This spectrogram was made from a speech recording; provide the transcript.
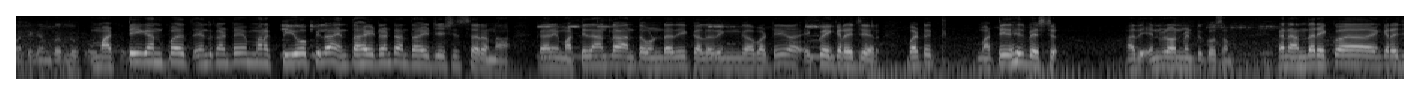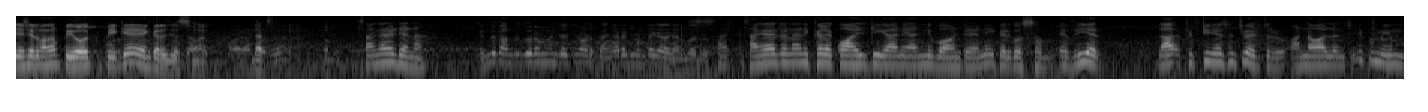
మట్టి గణపతులు మట్టి గణపతి ఎందుకంటే మనకు పిఓపిలో ఎంత హైట్ అంటే అంత హైట్ చేసి ఇస్తారన్న కానీ మట్టి దాంట్లో అంత ఉండదు కలరింగ్ కాబట్టి ఎక్కువ ఎంకరేజ్ చేయరు. బట్ మట్టి బెస్ట్ అది ఎన్విరాన్మెంట్ కోసం. కానీ అందరు ఎక్కువ ఎంకరేజ్ చేసేది మాత్రం పిఓపికే ఎంకరేజ్ చేస్తున్నారు. దట్స్ సంగారెడ్డి అన్న. ఎందుకు అంత దూరం నుంచి వచ్చిన సంగారెడ్లు ఉంటాయి కదా గణపతులు? స- సంగారెడ్డి అన్న ఇక్కడ క్వాలిటీ కానీ అన్నీ బాగుంటాయని ఇక్కడికి వస్తాం. ఎవ్రీ ఇయర్ లా ఫిఫ్టీన్ ఇయర్స్ నుంచి పెడుతున్నారు అన్న వాళ్ళ నుంచి. ఇప్పుడు మేము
